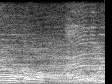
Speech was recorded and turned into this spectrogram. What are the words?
はい。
